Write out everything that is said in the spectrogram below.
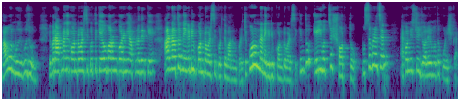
ভাবুন, বুঝ- বুঝুন। এবার আপনাকে কন্ট্রোভার্সি করতে কেউ বারণ করেনি আপনাদেরকে, আর না তো নেগেটিভ কন্ট্রোভার্সি করতে বারণ করেছে। করুন না নেগেটিভ কন্ট্রোভার্সি কিন্তু এই হচ্ছে শর্ত, বুঝতে পেরেছেন? এখন নিশ্চয়ই জলের মতো পরিষ্কার।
